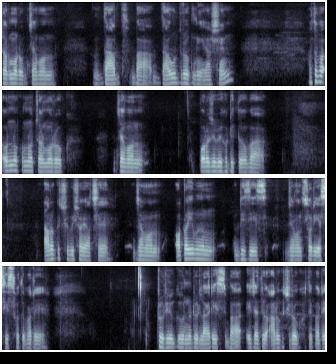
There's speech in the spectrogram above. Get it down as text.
চর্মরোগ যেমন দাঁত বা দাউদ রোগ নিয়ে আসেন, অথবা অন্য কোনো চর্মরোগ যেমন পরজীবী ঘটিত বা আরও কিছু বিষয় আছে, যেমন অটোইমিউন ডিজিজ যেমন সোরিয়াসিস হতে পারে নোডুলারিস বা এ জাতীয় আরও কিছু রোগ হতে পারে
